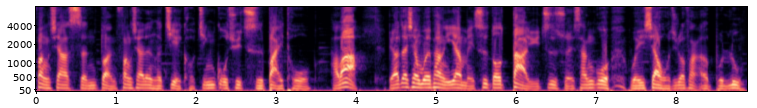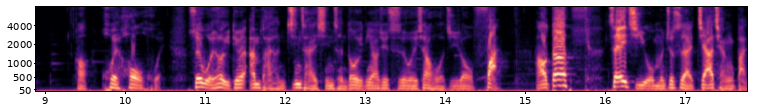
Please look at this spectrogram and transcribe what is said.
放下身段，放下任何借口，经过去吃，拜托，好不好？不要再像微胖一样，每次都大禹治水，三过微笑火鸡肉饭而不入，好会后悔。所以我以后一定会安排很精彩的行程，都一定要去吃微笑火鸡肉饭。好的，这一集我们就是来加强版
